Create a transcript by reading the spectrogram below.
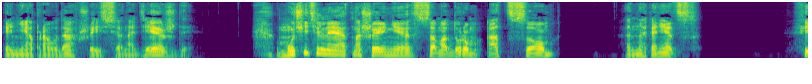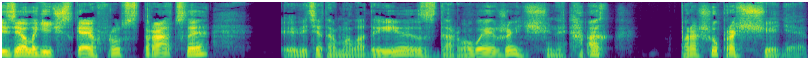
неоправдавшиеся надежды, мучительные отношения с самодуром отцом, наконец, физиологическая фрустрация, ведь это молодые, здоровые женщины. Ах, прошу прощения.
